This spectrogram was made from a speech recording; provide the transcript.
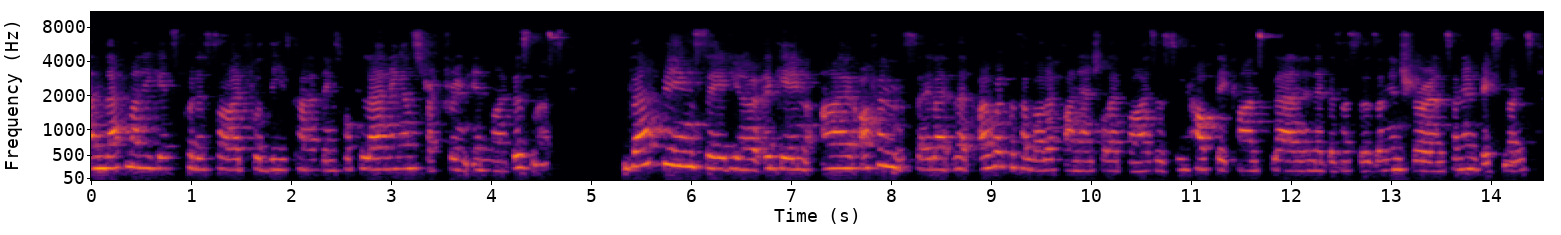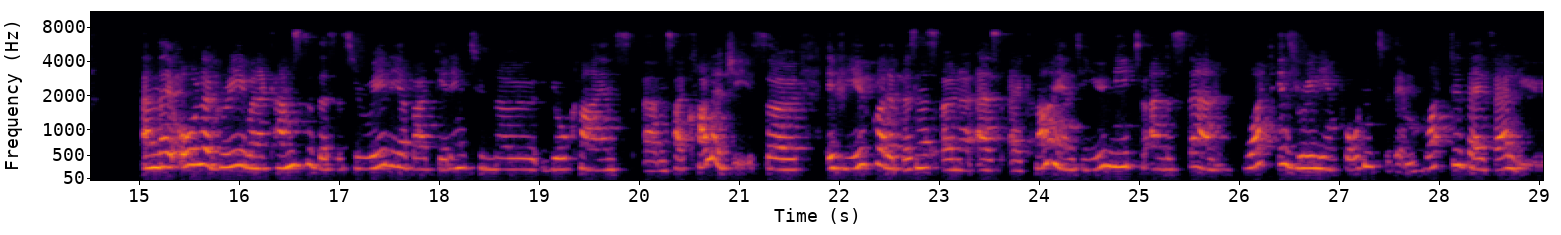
And that money gets put aside for these kind of things for planning and structuring in my business that being said, you know, again, I often say like that I work with a lot of financial advisors who help their clients plan in their businesses and insurance and investments. And they all agree when it comes to this, it's really about getting to know your client's um, psychology. So if you've got a business owner as a client, you need to understand what is really important to them. What do they value?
